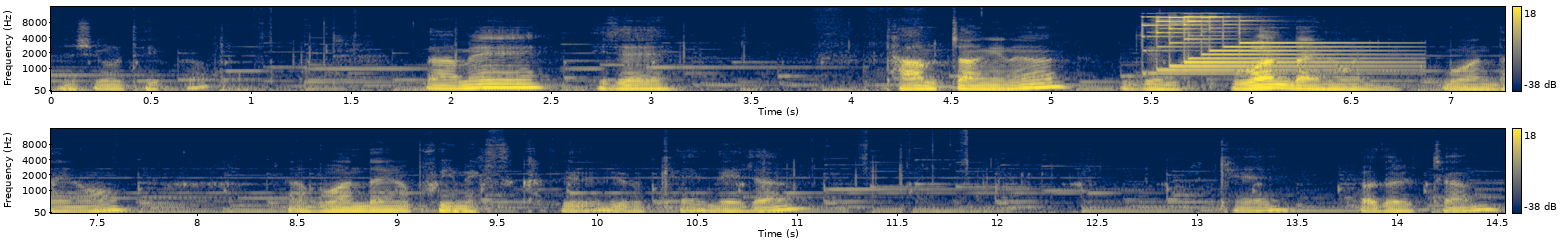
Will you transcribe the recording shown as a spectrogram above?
이런 식으로 되어 있고요. 그 다음에 이제 다음 장에는 이제 무한 다이노가 있네요. 무한 다이노. 자, 무한 다이노 VMAX 카드 이렇게 4장 이렇게 8장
